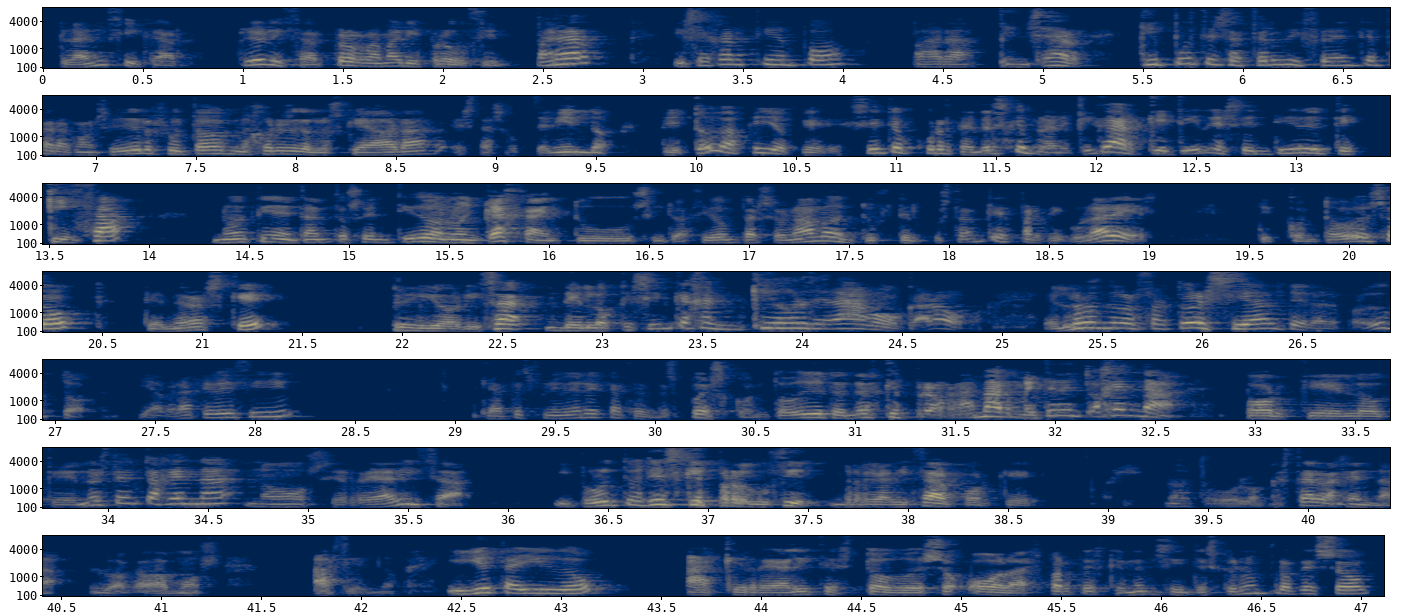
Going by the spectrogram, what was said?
planificar, priorizar, programar y producir. Parar y sacar tiempo para pensar qué puedes hacer diferente para conseguir resultados mejores de los que ahora estás obteniendo. De todo aquello que se te ocurre tendrás que planificar qué tiene sentido y que quizá no tiene tanto sentido o no encaja en tu situación personal o en tus circunstancias particulares. Con todo eso tendrás que priorizar de lo que se encaja en qué orden hago. Claro, el orden de los factores se altera el producto y habrá que decidir qué haces primero y qué haces después. Con todo ello tendrás que programar, meter en tu agenda, porque lo que no está en tu agenda no se realiza. Y por último tienes que producir, realizar, porque no todo lo que está en la agenda lo acabamos haciendo. Y yo te ayudo a que realices todo eso o las partes que necesites con un proceso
